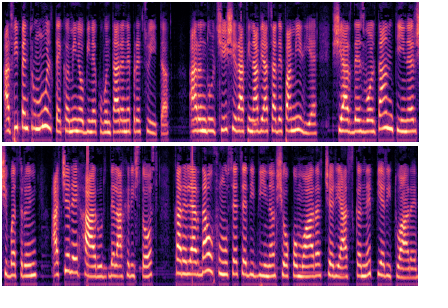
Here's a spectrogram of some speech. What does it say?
ar fi pentru multe cămine o binecuvântare neprețuită. Ar îndulci și rafina viața de familie și ar dezvolta în tineri și bătrâni acele haruri de la Hristos care le-ar da o frumusețe divină și o comoară ceriască nepieritoare.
